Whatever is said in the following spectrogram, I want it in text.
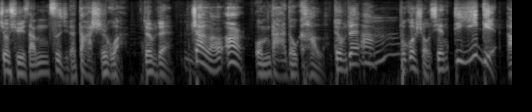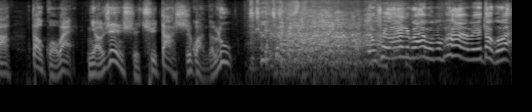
就去咱们自己的大使馆，对不对？战狼二》我们大家都看了，对不对啊？不过首先第一点啊，到国外你要认识去大使馆的路。有事大使馆我不怕，我要到国外。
